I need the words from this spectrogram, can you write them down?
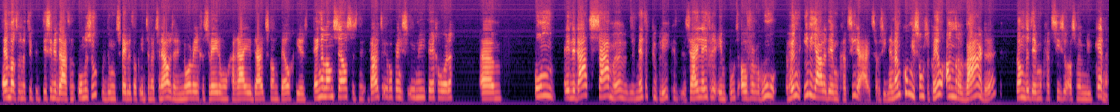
En wat we natuurlijk, het is inderdaad een onderzoek. We doen, spelen het ook internationaal. We zijn in Noorwegen, Zweden, Hongarije, Duitsland, België, Engeland zelfs. Dus buiten de Europese Unie tegenwoordig. Um, om inderdaad samen met het publiek, zij leveren input over hoe hun ideale democratie eruit zou zien. En dan kom je soms op heel andere waarden dan de democratie zoals we hem nu kennen.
